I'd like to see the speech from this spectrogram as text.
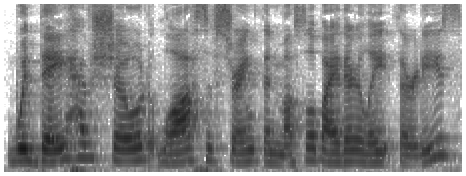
Would they have showed loss of strength and muscle by their late 30s?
